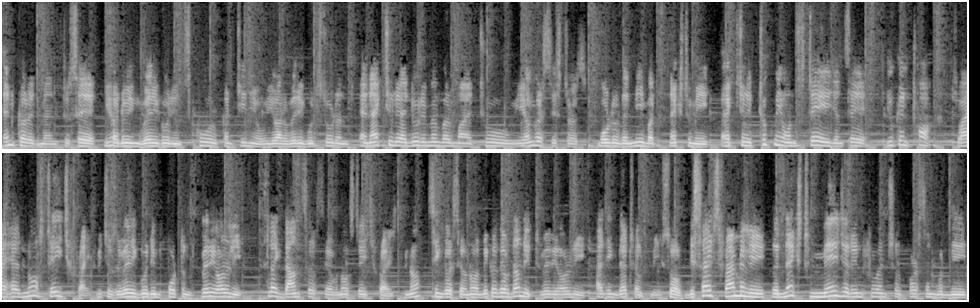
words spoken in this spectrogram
encouragement to say you are doing very good in school. Continue. You are a very good student. And actually, I do remember my two younger sisters, older than me but next to me, actually took me on stage and say, "You can talk." So I had no stage fright, which is a very good, important, very early 里 It's like dancers have no stage fright, you know, singers have no, because they've done it very early. I think that helped me. So, besides family, the next major influential person would be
